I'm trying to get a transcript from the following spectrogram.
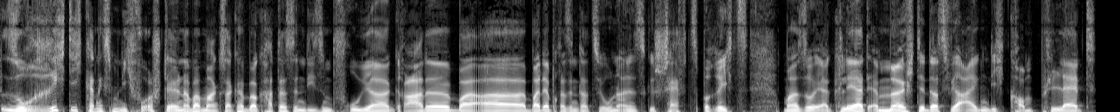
So richtig kann ich es mir nicht vorstellen, aber Mark Zuckerberg hat das in diesem Frühjahr gerade bei, äh, bei der Präsentation eines Geschäftsberichts mal so erklärt. Er möchte, dass wir eigentlich komplett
